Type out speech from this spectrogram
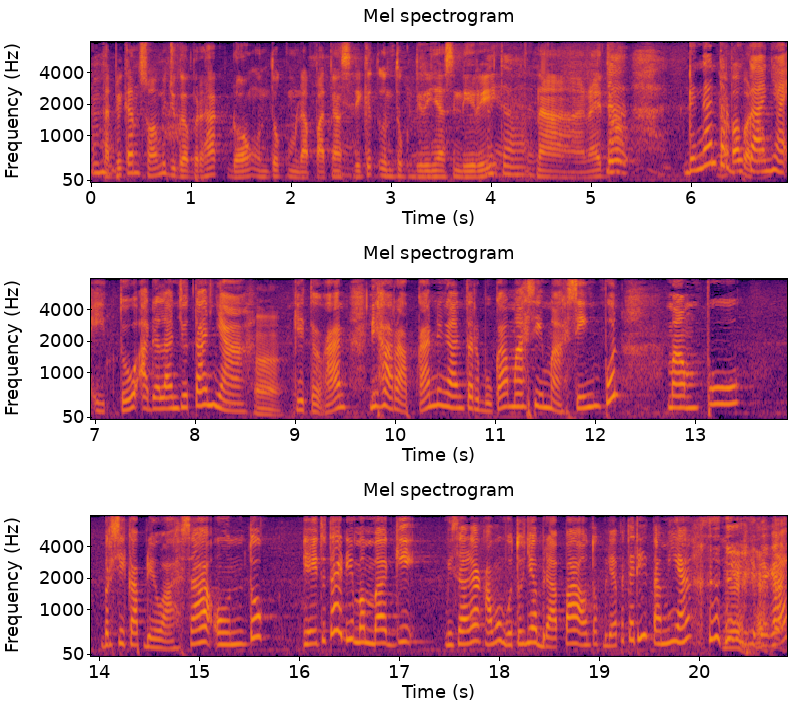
Tapi kan suami juga berhak dong untuk mendapatkan sedikit untuk dirinya sendiri. Betul. Nah, nah itu Nah, dengan Nggak apa-apa terbukanya itu ada lanjutannya, Hmm. gitu kan? Diharapkan dengan terbuka masing-masing pun mampu bersikap dewasa untuk ya itu tadi membagi misalnya kamu butuhnya berapa untuk beli apa tadi Tamiya gitu kan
